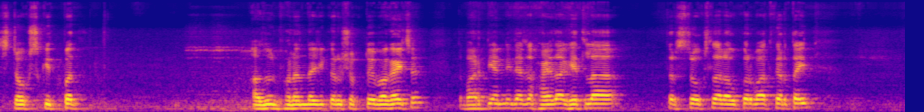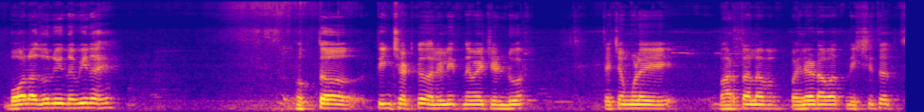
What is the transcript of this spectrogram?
स्टोक्स कितपत अजून फलंदाजी करू शकतो आहे बघायचं. तर भारतीयांनी त्याचा फायदा घेतला तर स्टोक्सला लवकर बाद करता येईल. बॉल अजूनही नवीन आहे. फक्त तीन षटकं झालेली आहेत नव्या चेंडूवर. त्याच्यामुळे भारताला पहिल्या डावात निश्चितच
